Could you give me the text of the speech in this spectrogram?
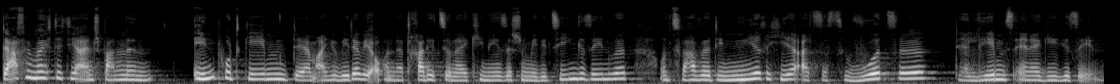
Dafür möchte ich dir einen spannenden Input geben, der im Ayurveda wie auch in der traditionell chinesischen Medizin gesehen wird. Und zwar wird die Niere hier als das Wurzel der Lebensenergie gesehen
